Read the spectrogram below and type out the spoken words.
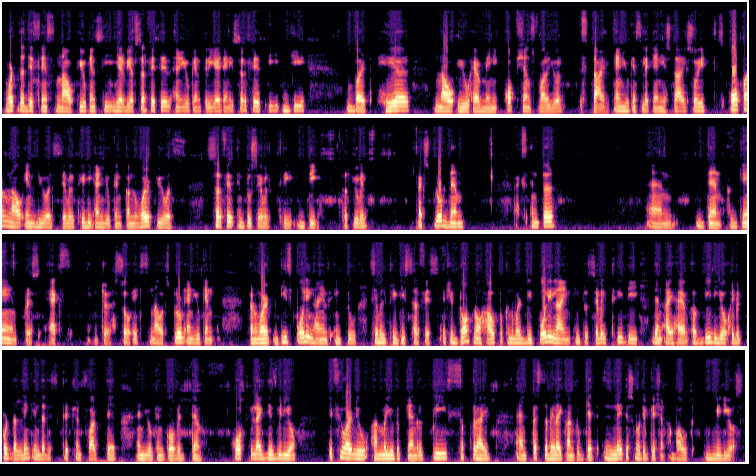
what the difference now? You can see here we have surfaces and you can create any surface eg but here now you have many options for your style and you can select any style. So it's open now in your civil 3d and you can convert your surface into civil 3d first you will explode them. X enter and then again press x enter. So it's now explode and you can convert these polylines into civil 3d surface. If you don't know how to convert these polyline into civil 3d then i have a video. I will put the link in the description for that and you can go with them hope you like this video. If you are new on my youtube channel please subscribe and press the bell icon to get latest notification about videos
